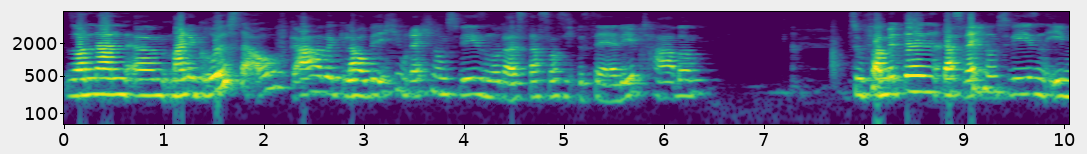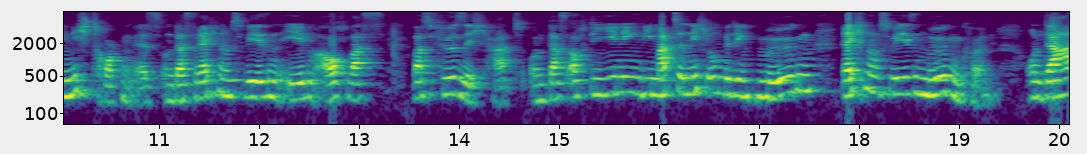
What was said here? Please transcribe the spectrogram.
sondern ähm, meine größte Aufgabe, glaube ich, im Rechnungswesen, oder ist das, was ich bisher erlebt habe, zu vermitteln, dass Rechnungswesen eben nicht trocken ist und dass Rechnungswesen eben auch was was für sich hat und dass auch diejenigen, die Mathe nicht unbedingt mögen, Rechnungswesen mögen können. Und da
